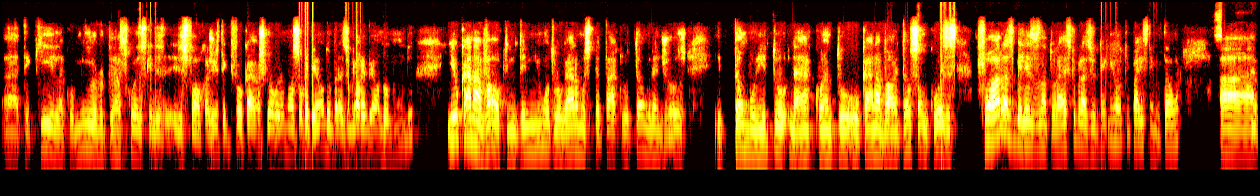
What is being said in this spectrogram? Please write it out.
uh, tequila, comida, tem as coisas que eles, eles, focam. A gente tem que focar, acho que é o nosso Réveillon do Brasil, o melhor Réveillon do mundo, e o Carnaval, que não tem nenhum outro lugar um espetáculo tão grandioso e tão bonito né, quanto o Carnaval. Então, são coisas, fora as belezas naturais que o Brasil tem e outro país tem. Então, ah,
